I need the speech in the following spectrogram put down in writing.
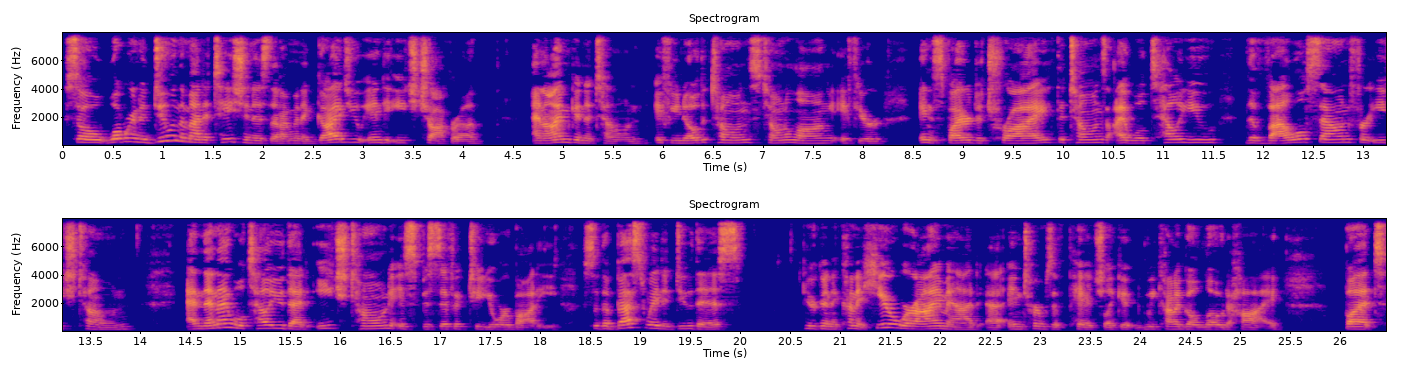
So what we're going to do in the meditation is that I'm going to guide you into each chakra and I'm going to tone. If you know the tones, tone along. If you're inspired to try the tones, I will tell you the vowel sound for each tone. And then I will tell you that each tone is specific to your body. So the best way to do this, you're going to kind of hear where I'm at uh, in terms of pitch. Like it, we kind of go low to high. But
